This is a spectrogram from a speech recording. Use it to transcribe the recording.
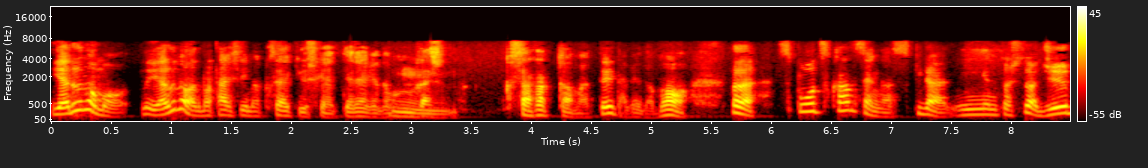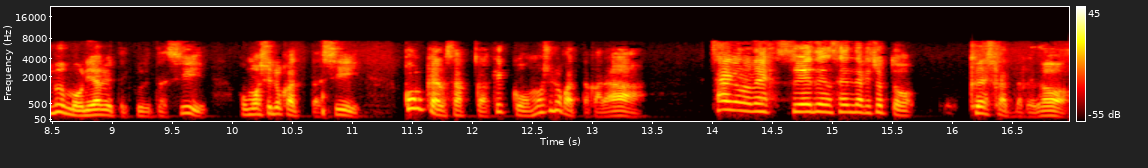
やるのも、やるのはまあ大して今、草野球しかやってないけど、うん昔、草サッカーもやってたけども、ただ、スポーツ観戦が好きな人間としては十分盛り上げてくれたし、面白かったし、今回のサッカー結構面白かったから、最後のね、スウェーデン戦だけちょっと悔しかったけど、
